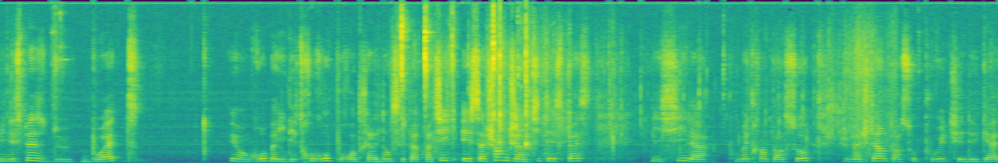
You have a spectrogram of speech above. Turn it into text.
une espèce de boîte et en gros, bah, il est trop gros pour rentrer là-dedans, c'est pas pratique. Et sachant que j'ai un petit espace ici, là, pour mettre un pinceau, je vais acheter un pinceau pourri de chez Decat,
